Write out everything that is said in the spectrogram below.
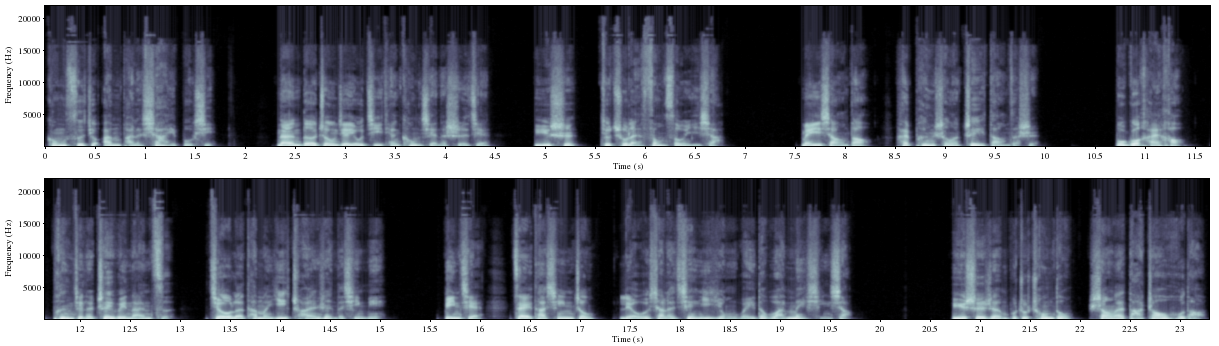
公司就安排了下一部戏，难得中间有几天空闲的时间，于是就出来放松一下。没想到还碰上了这档子事，不过还好碰见了这位男子，救了他们一船人的性命，并且在他心中留下了见义勇为的完美形象，于是忍不住冲动上来打招呼道。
